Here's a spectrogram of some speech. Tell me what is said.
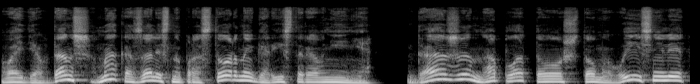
Войдя в данж, мы оказались на просторной гористой равнине. Даже на плато, что мы выяснили,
